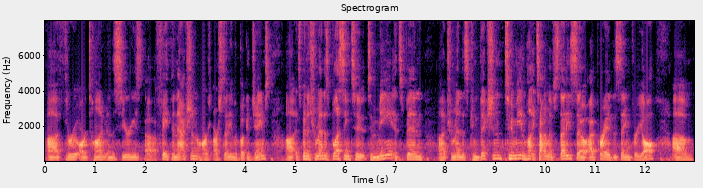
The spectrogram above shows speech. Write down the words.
uh, through our time in the series uh, Faith in Action, our, our, study in the book of James. Uh, it's been a tremendous blessing to, to me. It's been a tremendous conviction to me in my time of study, so I pray the same for y'all. Um,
